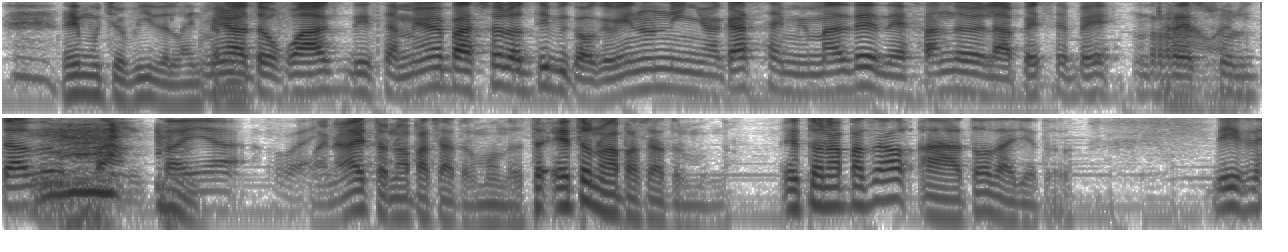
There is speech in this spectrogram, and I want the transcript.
Hay muchos vídeos en la Mira, internet. tu guac dice, a mí me pasó lo típico, que viene un niño a casa y mi madre dejándole la PSP. Resultado, pantalla. Bueno, esto no ha pasado a todo el mundo. Esto, esto no ha pasado a todo el mundo. Esto no ha pasado a todas y a todos. Dice,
